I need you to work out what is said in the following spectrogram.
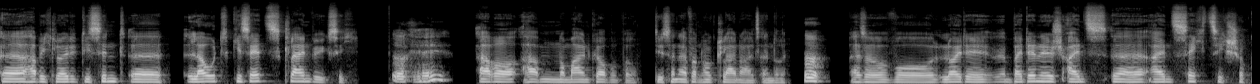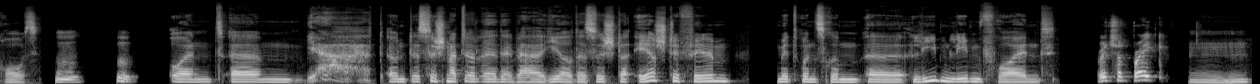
äh, habe ich Leute, die sind laut Gesetz kleinwüchsig, Okay. aber haben einen normalen Körperbau. Die sind einfach nur kleiner als andere. Ah. Also, wo Leute, bei denen ist 1, äh, 1,60 schon groß. Hm. Und ähm, ja, und das ist natürlich äh, hier, das ist der erste Film mit unserem äh, lieben, lieben Freund, Richard Brake. mhm,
